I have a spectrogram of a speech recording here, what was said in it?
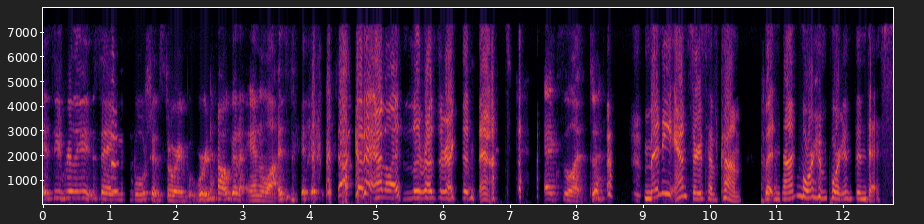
is he really saying the bullshit story, but we're now going to analyze it. we're not going to analyze the resurrected gnat. Excellent. Many answers have come, but none more important than this.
